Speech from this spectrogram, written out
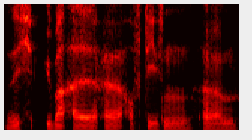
sich überall äh, auf diesen ähm,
